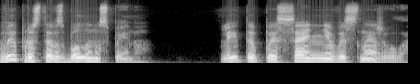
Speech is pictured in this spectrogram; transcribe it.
випростав зболену спину. Літописання виснажувало.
